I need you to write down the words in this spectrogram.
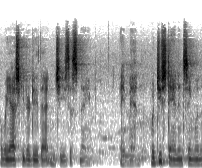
We ask you to do that in Jesus' name. Amen. Would you stand and sing with us?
